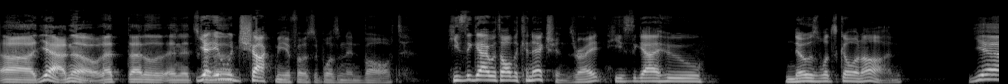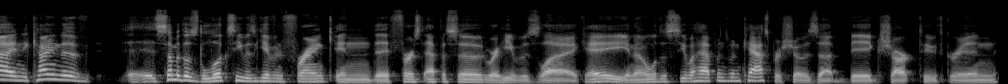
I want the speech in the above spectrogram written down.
Uh, yeah, no, that that'll and it's Yeah, it gonna- would shock me if Osip wasn't involved. He's the guy with all the connections, right? He's the guy who knows what's going on. Yeah, and it kind of uh, some of those looks he was giving Frank in the first episode where he was like, "Hey, you know, we'll just see what happens when Casper shows up." Big shark tooth grin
